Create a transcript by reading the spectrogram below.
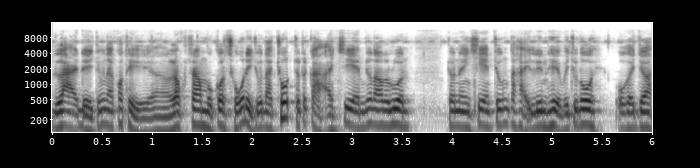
lại để chúng ta có thể uh, lọc ra một con số để chúng ta chốt cho tất cả anh chị em chúng ta luôn cho nên anh chị em chúng ta hãy liên hệ với chúng tôi ok chưa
